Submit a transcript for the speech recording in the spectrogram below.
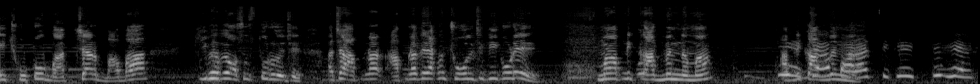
এই ছোট বাচ্চার বাবা কীভাবে অসুস্থ রয়েছে? আচ্ছা আপনার আপনাদের এখন চলছে কি করে? মা আপনি কাঁদবেন না মা। আপনি কাঁদবেন না। পাড়ার থেকে একটু হেল্প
